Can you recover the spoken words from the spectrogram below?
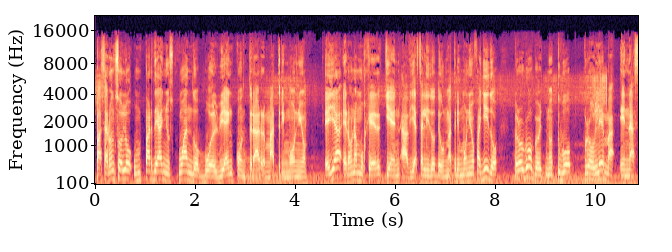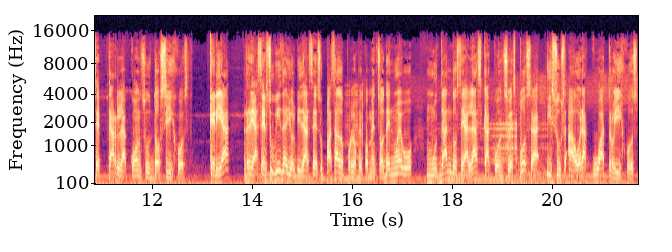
Pasaron solo un par de años cuando volvió a encontrar matrimonio. Ella era una mujer quien había salido de un matrimonio fallido, pero Robert no tuvo problema en aceptarla con sus dos hijos. Quería rehacer su vida y olvidarse de su pasado, por lo que comenzó de nuevo mudándose a Alaska con su esposa y sus ahora cuatro hijos.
